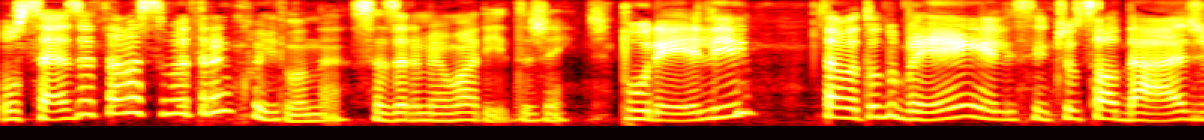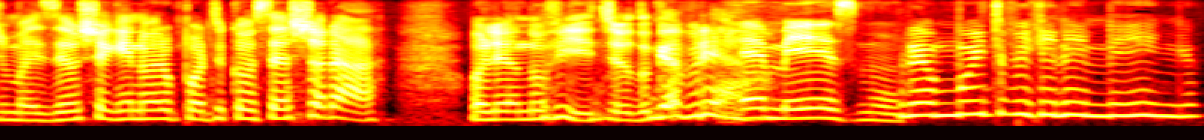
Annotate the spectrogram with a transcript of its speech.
O César tava super tranquilo, né? César é meu marido, gente. Por ele, tava tudo bem, ele sentiu saudade, mas eu cheguei no aeroporto e comecei a chorar, olhando o vídeo do Gabriel. É mesmo. Ele é muito pequenininho.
